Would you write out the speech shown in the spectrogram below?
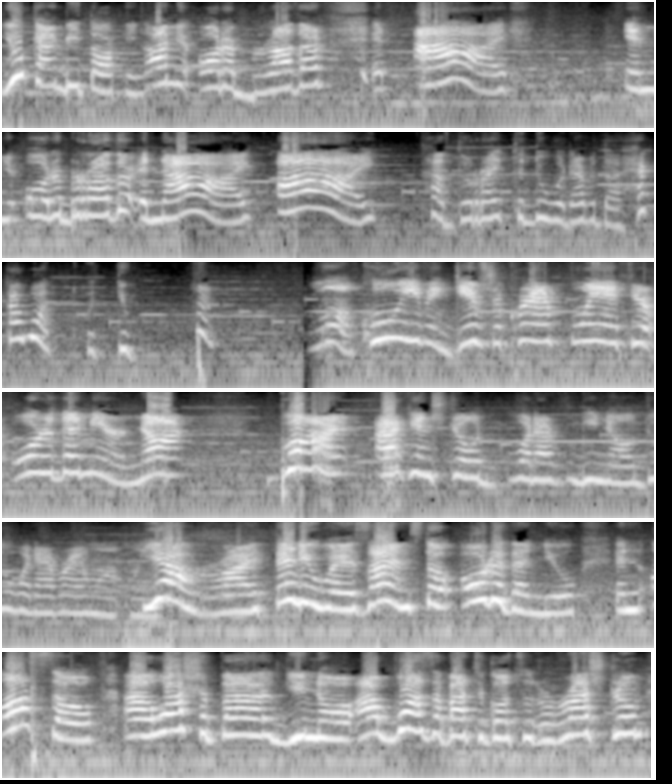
You can't be talking. I'm your older brother, and I am your older brother, and I, I have the right to do whatever the heck I want with you. Look, who even gives a crap when if you're older than me or not? But I can still whatever you know do whatever I want. With. Yeah, right. Anyways, I am still older than you, and also I was about, you know, I was about to go to the restroom,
